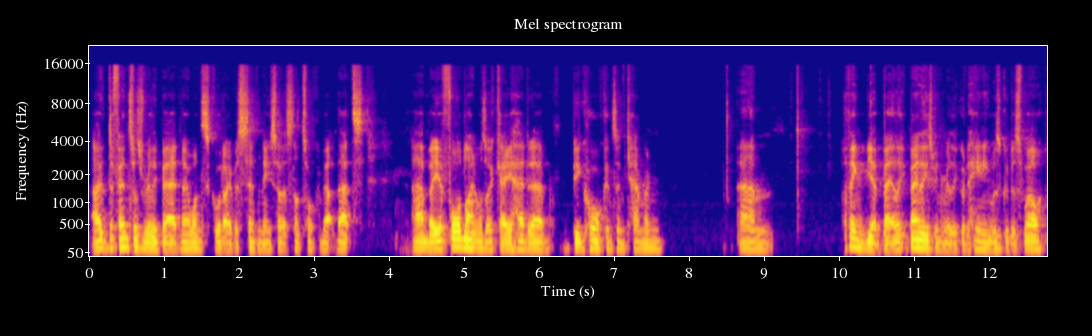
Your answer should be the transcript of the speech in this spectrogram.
Uh, defense was really bad. No one scored over seventy, so let's not talk about that. Uh, but yeah, forward line was okay. Had uh, big Hawkins and Cameron. Um, I think yeah, Bailey Bailey's been really good. Heaney was good as well.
